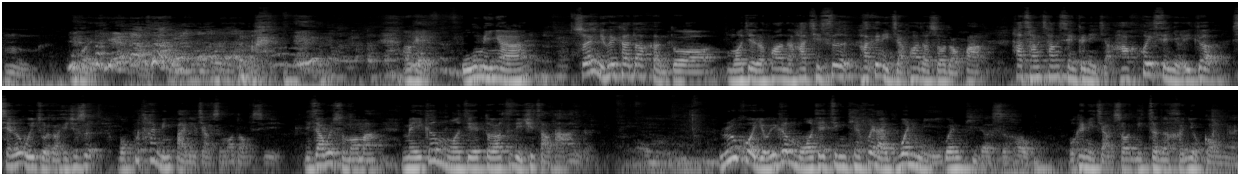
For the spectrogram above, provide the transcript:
嗯，不会，OK，无名啊，所以你会看到很多摩羯的话呢，他其实他跟你讲话的时候的话，他常常先跟你讲，他会先有一个先入为主的东西，就是我不太明白你讲什么东西，你知道为什么吗？每个摩羯都要自己去找答案的。如果有一个摩羯今天会来问你问题的时候，我跟你讲说，你真的很有功能。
